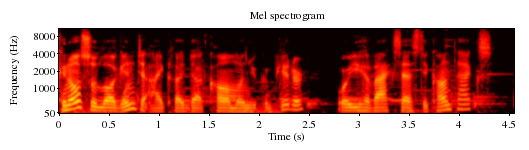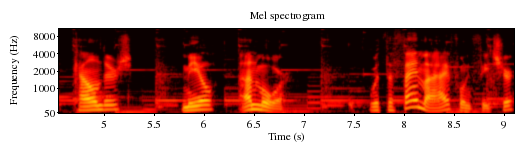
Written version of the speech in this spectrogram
Can also log into iCloud.com on your computer where you have access to contacts, calendars, mail, and more. With the Find My iPhone feature,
